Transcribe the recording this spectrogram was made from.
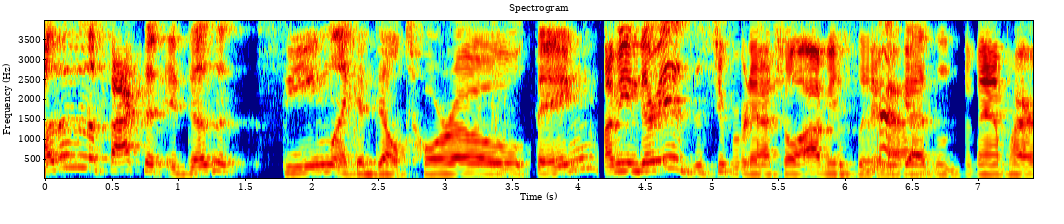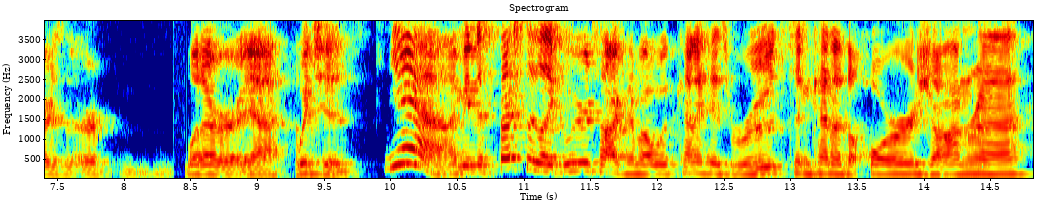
Other than the fact that it doesn't seem like a Del Toro thing, I mean, there is the supernatural, obviously. Yeah. We've got the vampires or whatever, yeah, witches. Yeah, I mean, especially like we were talking about with kind of his roots and kind of the horror genre.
